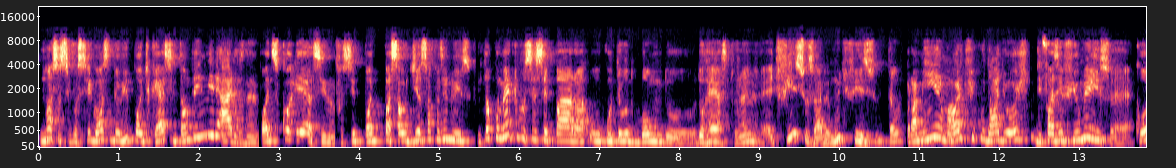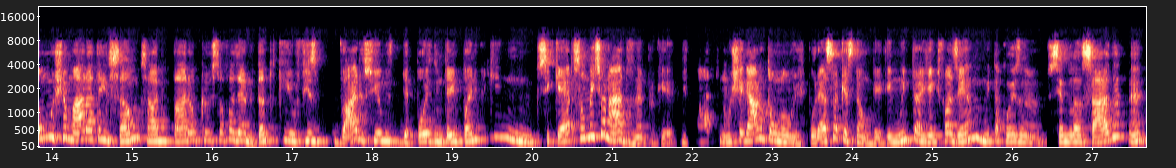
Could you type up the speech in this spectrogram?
Nossa, se você gosta de ouvir podcast, então tem milhares, né? Pode escolher, assim, você pode passar o dia só fazendo isso. Então, como é que você separa o conteúdo bom do, do resto, né? É difícil, sabe? É muito difícil. Então, para mim, a maior dificuldade hoje de fazer filme é isso, é como chamar a atenção, sabe, para o que eu estou fazendo. Tanto que eu fiz vários filmes depois do Entrei em Pânico que sequer são mencionados, né? Porque, de fato, não chegaram tão longe. Por essa questão, tem, tem muita gente fazendo, muita coisa sendo lançada, né?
